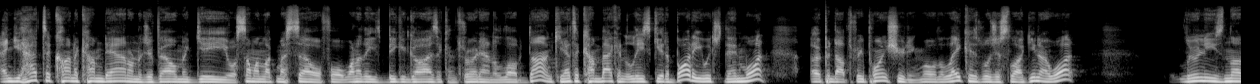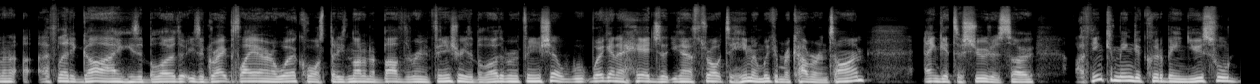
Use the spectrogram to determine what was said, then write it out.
and you had to kind of come down on a JaVale McGee or someone like myself or one of these bigger guys that can throw down a lob dunk. You had to come back and at least get a body, which then what? Opened up three point shooting. Well, the Lakers were just like, you know what? Looney's not an athletic guy. He's a below the, he's a great player and a workhorse, but he's not an above the rim finisher. He's a below the rim finisher. We're going to hedge that you're going to throw it to him and we can recover in time and get to shooters. So I think Kuminga could have been useful.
